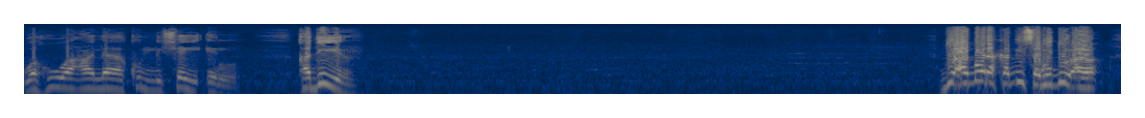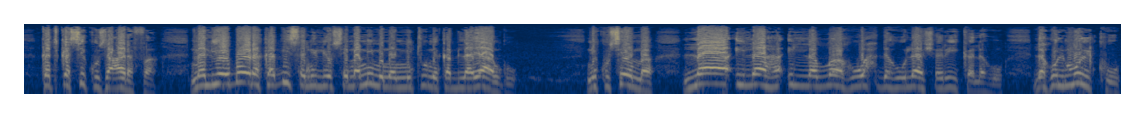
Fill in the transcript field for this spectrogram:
وهو على كل شيء قدير dua bora kabisa ni dua katika siku za arafa. Na liyo bora kabisa niliyosema mimi na mitume kabla yangu ni kusema la ilaha illa llahu wahdahu la sharika lahu lahu lmulku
